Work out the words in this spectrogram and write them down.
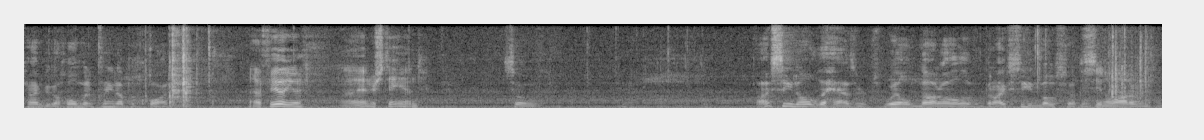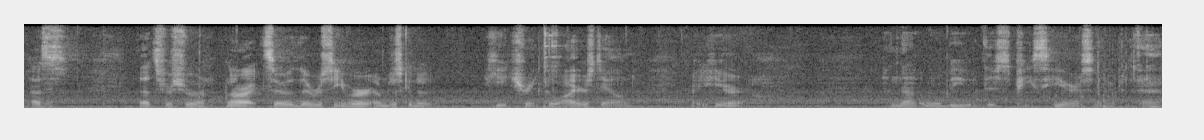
Time to go home and clean up a quad. I feel you. I understand. So, I've seen all the hazards. Well, not all of them, but I've seen most of them. I've seen a lot of them. That's that's for sure. All right. So the receiver, I'm just gonna heat shrink the wires down right here, and that will be with this piece here. So let me put that.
